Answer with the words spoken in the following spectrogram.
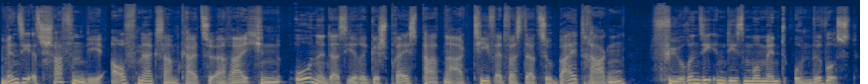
Wenn Sie es schaffen, die Aufmerksamkeit zu erreichen, ohne dass Ihre Gesprächspartner aktiv etwas dazu beitragen, führen Sie in diesem Moment unbewusst.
